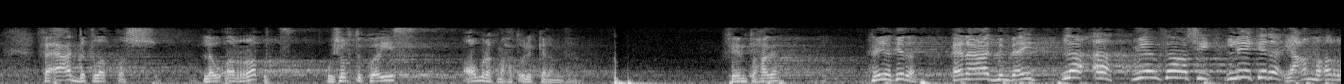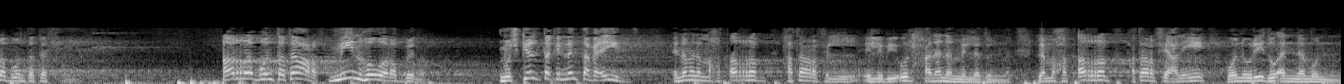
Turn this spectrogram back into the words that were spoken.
فقاعد بتلطش. لو قربت وشفت كويس عمرك ما هتقول الكلام ده. فهمتوا حاجة؟ هي كده. أنا قاعد من بعيد. لا ما ينفعش. ليه كده؟ يا عم قرب وأنت تفهم. قرب وأنت تعرف مين هو ربنا. مشكلتك إن أنت بعيد. إنما لما هتقرب هتعرف اللي بيقول حنانا من لدنا. لما هتقرب هتعرف يعني إيه؟ ونريد أن نمن.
